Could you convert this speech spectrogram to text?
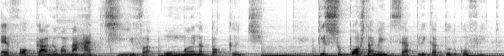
é focar numa narrativa humana tocante, que supostamente se aplica a todo conflito.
